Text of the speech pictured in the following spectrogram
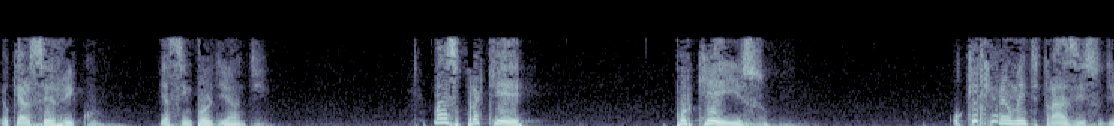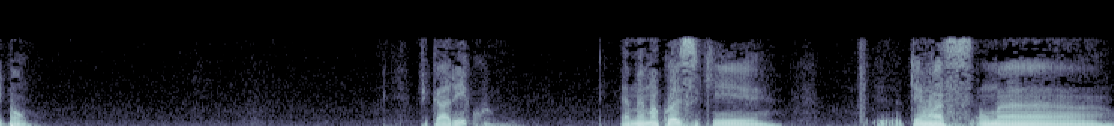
eu quero ser rico, e assim por diante. Mas para quê? Por que isso? O que, que realmente traz isso de bom? Ficar rico é a mesma coisa que tem umas, uma,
